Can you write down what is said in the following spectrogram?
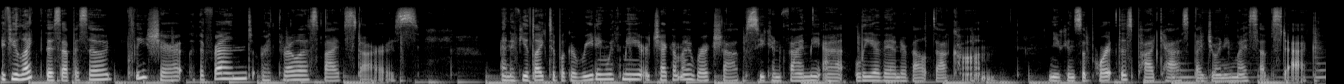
If you liked this episode, please share it with a friend or throw us five stars. And if you'd like to book a reading with me or check out my workshops, you can find me at leahvandervelt.com. And you can support this podcast by joining my Substack.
